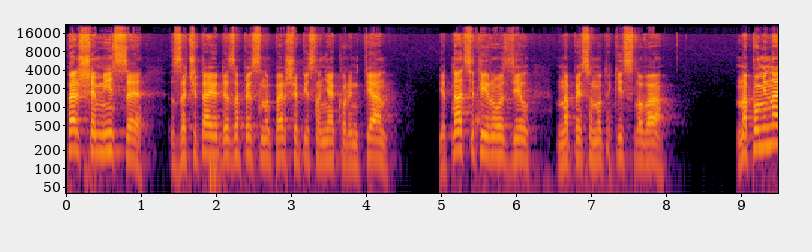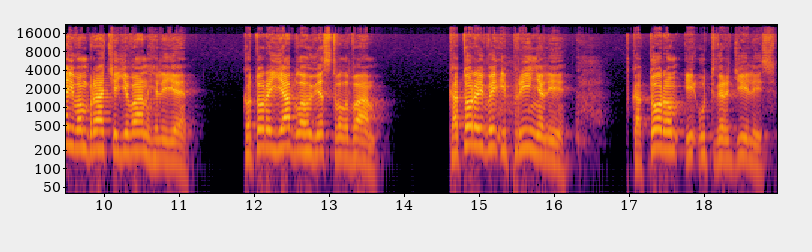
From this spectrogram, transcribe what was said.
Перше місце зачитаю, де записано перше післання Коринфян, 15 розділ, написано такі слова. Напоминаю вам, братья, Евангелие, которое я благовествовал вам, которое вы и приняли, в котором и утвердились,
